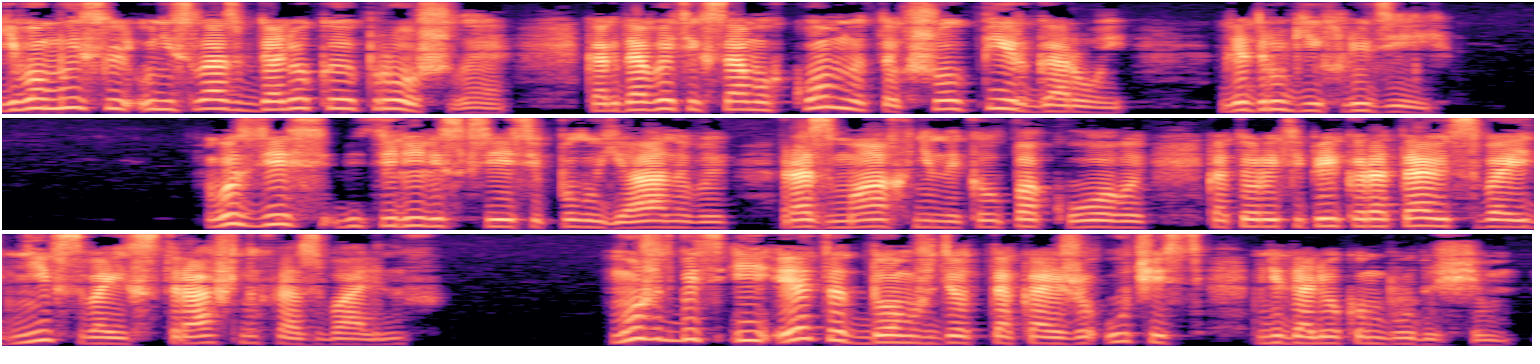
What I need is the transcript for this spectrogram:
Его мысль унеслась в далекое прошлое, когда в этих самых комнатах шел пир горой для других людей. Вот здесь веселились все эти Полуяновы, Размахнины, Колпаковы, которые теперь коротают свои дни в своих страшных развалинах. Может быть, и этот дом ждет такая же участь в недалеком будущем. —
